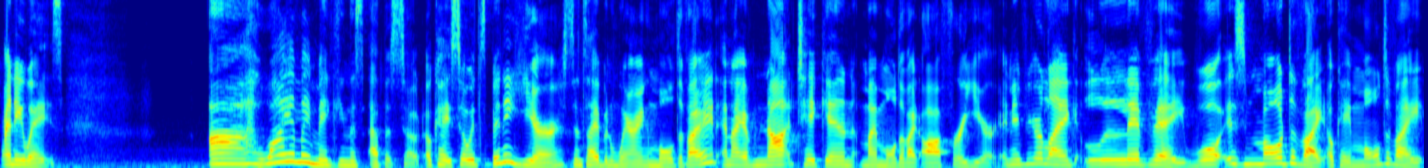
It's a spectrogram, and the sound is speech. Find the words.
Anyways, uh, why am I making this episode? Okay, so it's been a year since I've been wearing Moldavite, and I have not taken my Moldavite off for a year. And if you're like, Livy, what is Moldavite? Okay, Moldavite,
